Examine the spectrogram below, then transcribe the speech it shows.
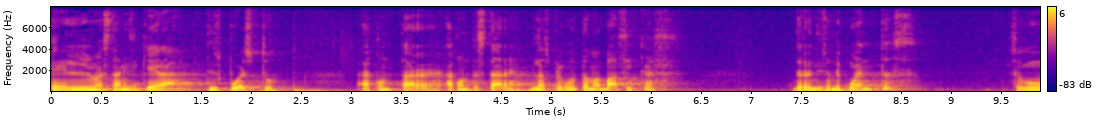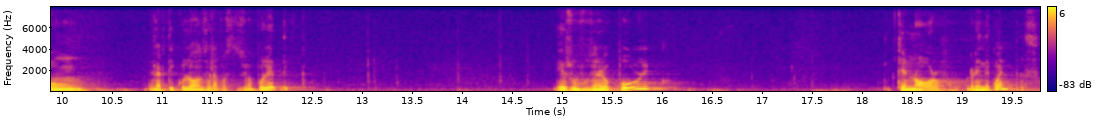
Él no está ni siquiera dispuesto a, contar, a contestar las preguntas más básicas de rendición de cuentas, según el artículo 11 de la Constitución Política. Es un funcionario público que no rinde cuentas.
